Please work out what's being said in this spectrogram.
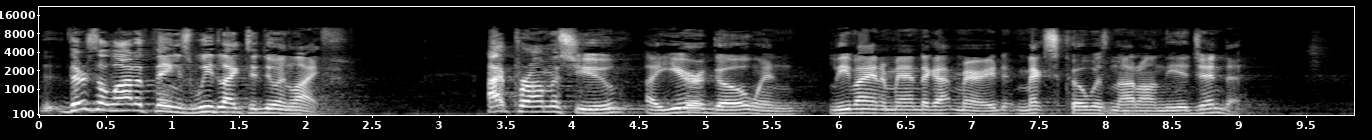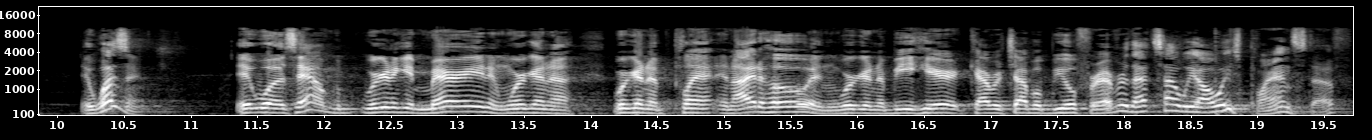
there's a lot of things we'd like to do in life. I promise you, a year ago when Levi and Amanda got married, Mexico was not on the agenda. It wasn't. It was, yeah, we're going to get married and we're going to we're going to plant in Idaho and we're going to be here at Calvary Chapel Buhl forever. That's how we always plan stuff.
